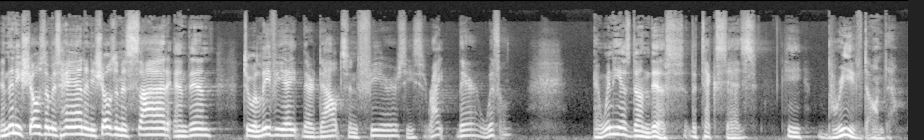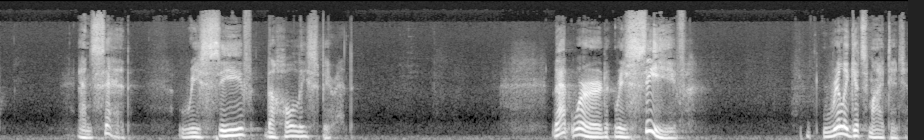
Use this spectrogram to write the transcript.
And then he shows them his hand and he shows them his side, and then to alleviate their doubts and fears, he's right there with them. And when he has done this, the text says, he breathed on them and said, Receive the Holy Spirit. That word, receive, really gets my attention.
